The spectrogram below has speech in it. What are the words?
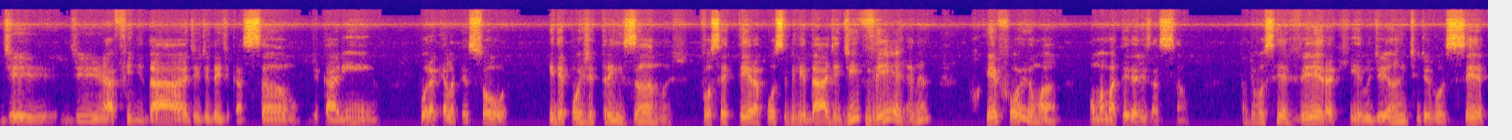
de, de afinidade, de dedicação, de carinho, por aquela pessoa, e depois de três anos você ter a possibilidade de ver, né? Porque foi uma, uma materialização. Então, de você ver aquilo diante de você,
